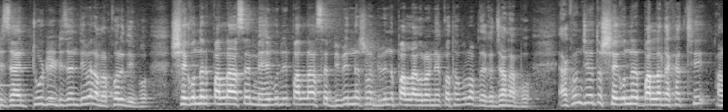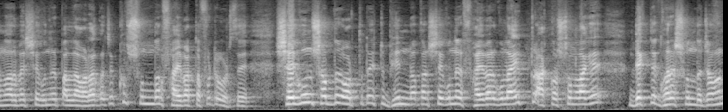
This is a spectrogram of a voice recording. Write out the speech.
design two D design দিবেন, আমরা করে দিব। সেগুনের পাল্লা আছে, মেহগুনির পাল্লা আছে, বিভিন্ন সময় বিভিন্ন পাল্লাগুলো নিয়ে কথা বলব, আপনাদেরকে জানাব। এখন যেহেতু সেগুনের পাল্লা দেখাচ্ছি আমার ভাই সেগুনের পাল্লা অর্ডার করছে, খুব সুন্দর ফাইবারটা ফুটে উঠছে। সেগুন শব্দের অর্থটা একটু ভিন্ন, কারণ সেগুনের ফাইবারগুলো একটু আকর্ষণ লাগে দেখতে ঘরে সুন্দর। যখন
